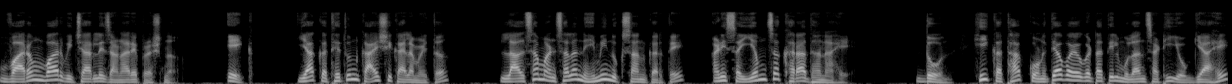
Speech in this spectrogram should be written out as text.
वारंवार विचारले जाणारे प्रश्न. एक या कथेतून काय शिकायला मिळतं? लालसा माणसाला नेहमी नुकसान करते आणि संयमचं खरा धन आहे. दोन ही कथा कोणत्या वयोगटातील मुलांसाठी योग्य आहे?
